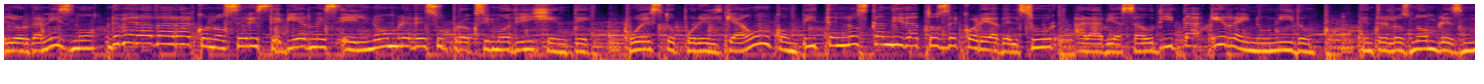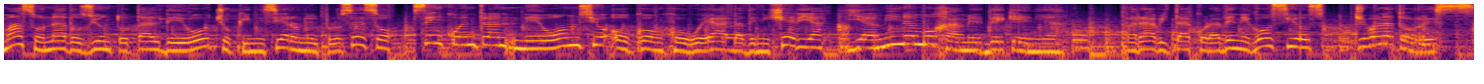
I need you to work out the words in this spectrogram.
El organismo deberá dar a conocer este viernes el nombre de su próximo dirigente, puesto por el que aún compiten los candidatos de Corea del Sur, Arabia Saudita y Reino Unido. Entre los nombres más sonados de un total de ocho que iniciaron el proceso se encuentran Neoncio Okonjo Weala de Nigeria y Amina Mohamed de Kenia. Para Bitácora de Negocios, Giovanna Torres.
